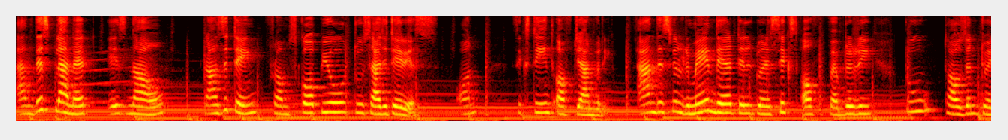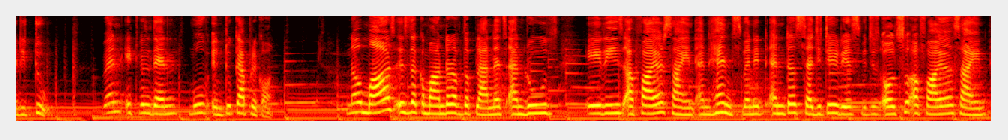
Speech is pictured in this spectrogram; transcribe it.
And this planet is now transiting from Scorpio to Sagittarius on 16th of January and this will remain there till 26th of February 2022 when it will then move into Capricorn. Now Mars is the commander of the planets and rules Aries a fire sign and hence when it enters Sagittarius which is also a fire sign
